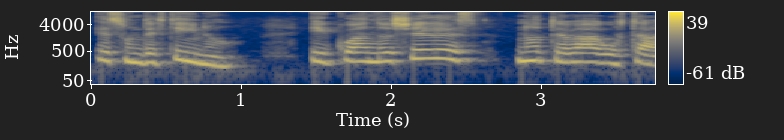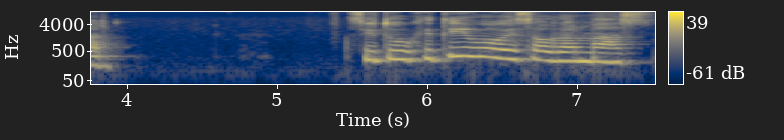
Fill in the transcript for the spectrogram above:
es un destino y cuando llegues no te va a gustar. Si tu objetivo es ahorrar más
